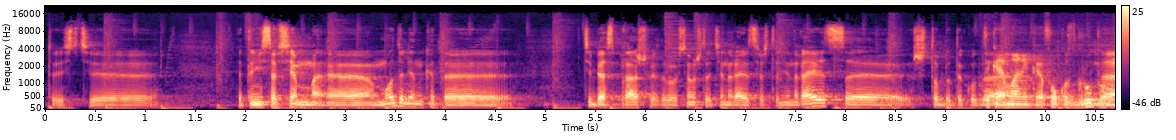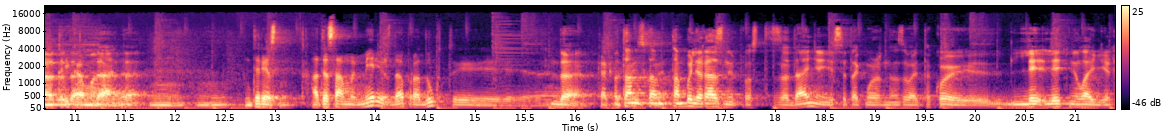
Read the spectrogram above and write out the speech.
То есть э, это не совсем э, моделинг, это тебя спрашивают обо всем, что тебе нравится, что не нравится, чтобы ты куда... Такая маленькая фокус-группа да, внутри да, команды, да? да? да. Mm-hmm. Интересно. А ты сам меришь, да, продукты? Да. Как Но там, там, там были разные просто задания, если так можно назвать. Такой летний лагерь.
